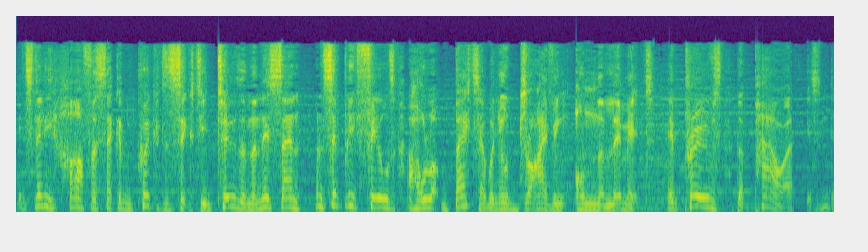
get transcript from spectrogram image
It's nearly half a second quicker to 62 than the Nissan and simply feels a whole lot better when you're driving on the limit. It proves that power isn't everything.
